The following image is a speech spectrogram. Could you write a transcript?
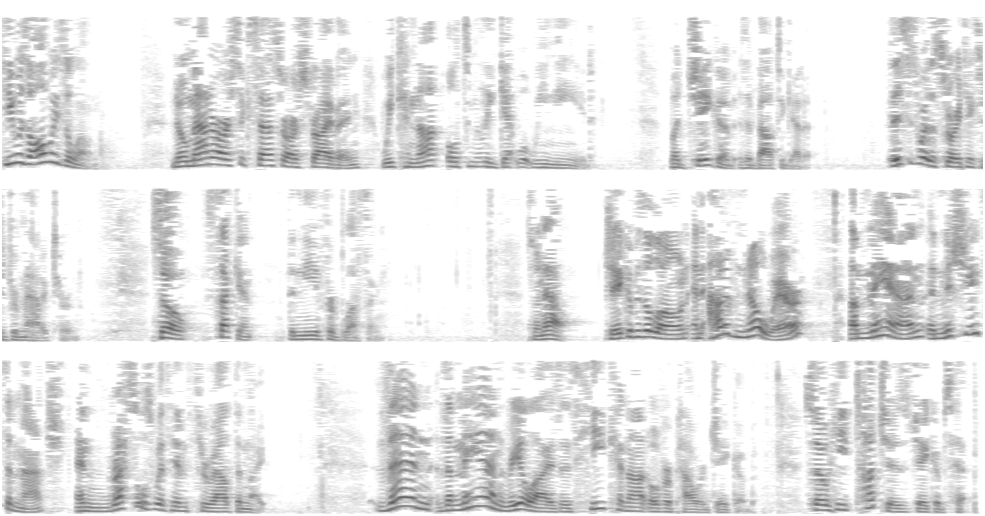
He was always alone. No matter our success or our striving, we cannot ultimately get what we need. But Jacob is about to get it. This is where the story takes a dramatic turn. So, second, the need for blessing. So now, Jacob is alone, and out of nowhere, a man initiates a match and wrestles with him throughout the night. Then the man realizes he cannot overpower Jacob. So he touches Jacob's hip.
